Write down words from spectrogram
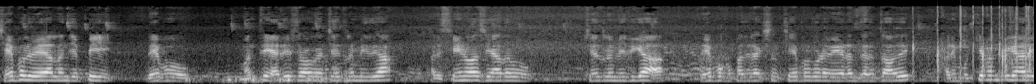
చేపలు వేయాలని చెప్పి రేపు మంత్రి హరీష్ రావు గారి చేతుల మీదుగా మరి శ్రీనివాస్ యాదవ్ చేతుల మీదుగా రేపు ఒక పది లక్షల చేపలు కూడా వేయడం జరుగుతుంది మరి ముఖ్యమంత్రి గారి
